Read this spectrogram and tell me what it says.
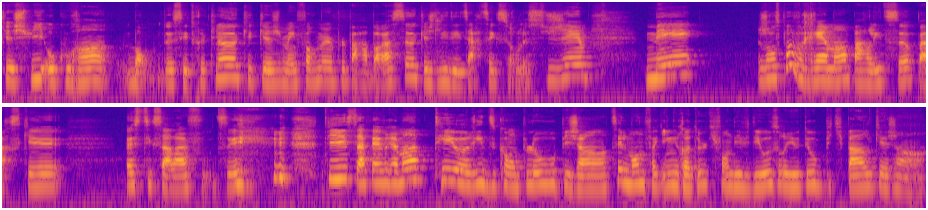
que je suis au courant, bon, de ces trucs-là, que, que je m'informe un peu par rapport à ça, que je lis des articles sur le sujet, mais j'ose pas vraiment parler de ça parce que hostie que ça a l'air fou, tu sais. puis ça fait vraiment théorie du complot, puis genre, tu sais, le monde fucking roteux qui font des vidéos sur YouTube, puis qui parlent que genre,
